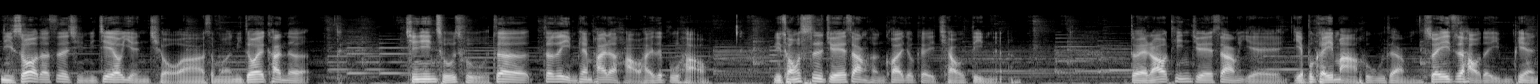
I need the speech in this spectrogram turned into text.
你所有的事情，你借由眼球啊什么，你都会看得清清楚楚，这这支影片拍的好还是不好。你从视觉上很快就可以敲定了，对，然后听觉上也也不可以马虎，这样，所以一支好的影片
